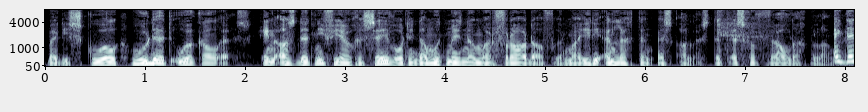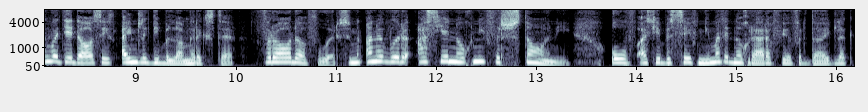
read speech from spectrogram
by die skool, hoe dit ook al is. En as dit nie vir jou gesê word nie, dan moet mens nou maar vra daarvoor, maar hierdie inligting is alles. Dit is geweldig belangrik. Ek dink wat jy daar sê is eintlik die belangrikste. Vra daarvoor. So met ander woorde, as jy nog nie verstaan nie of as jy besef niemand het nog regtig vir jou verduidelik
